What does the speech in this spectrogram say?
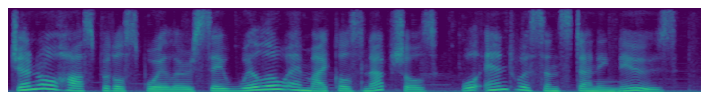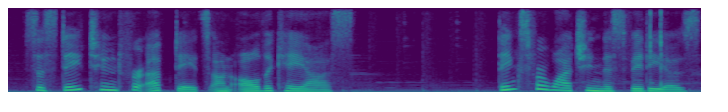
General Hospital spoilers say Willow and Michael's nuptials will end with some stunning news, so stay tuned for updates on all the chaos. Thanks for watching this videos.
